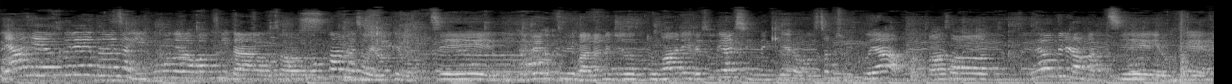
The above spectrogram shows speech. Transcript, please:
안녕하세요. 크리에이터 회장 이고은이라고 합니다. 우선 성남에서 이렇게 멋진 이벤트 마련해주셔서 동아리를 소개할 수 있는 기회를 얻어서 참 좋고요. 와서 회원들이랑 같이 이렇게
